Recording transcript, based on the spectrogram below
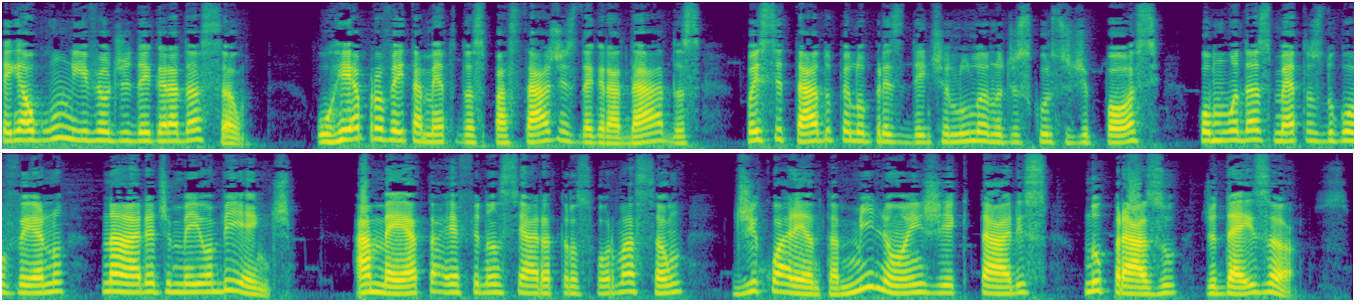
tem algum nível de degradação. O reaproveitamento das pastagens degradadas foi citado pelo presidente Lula no discurso de posse como uma das metas do governo na área de meio ambiente. A meta é financiar a transformação de 40 milhões de hectares no prazo de 10 anos.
